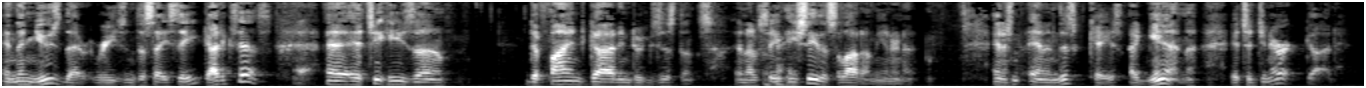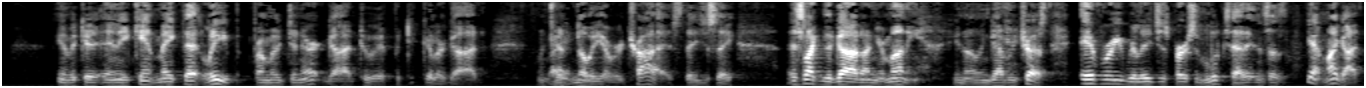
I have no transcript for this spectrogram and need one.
and then used that reason to say, "See, God exists." Yeah. Uh, it's he's uh, defined God into existence, and I've seen Right. you see this a lot on the internet. And it's, and in this case, again, it's a generic God. You know, because, and he can't make that leap from a generic God to a particular God because Right. nobody ever tries. They just say, it's like the God on your money, you know, in God we trust. Every religious person looks at it and says, yeah, my God.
